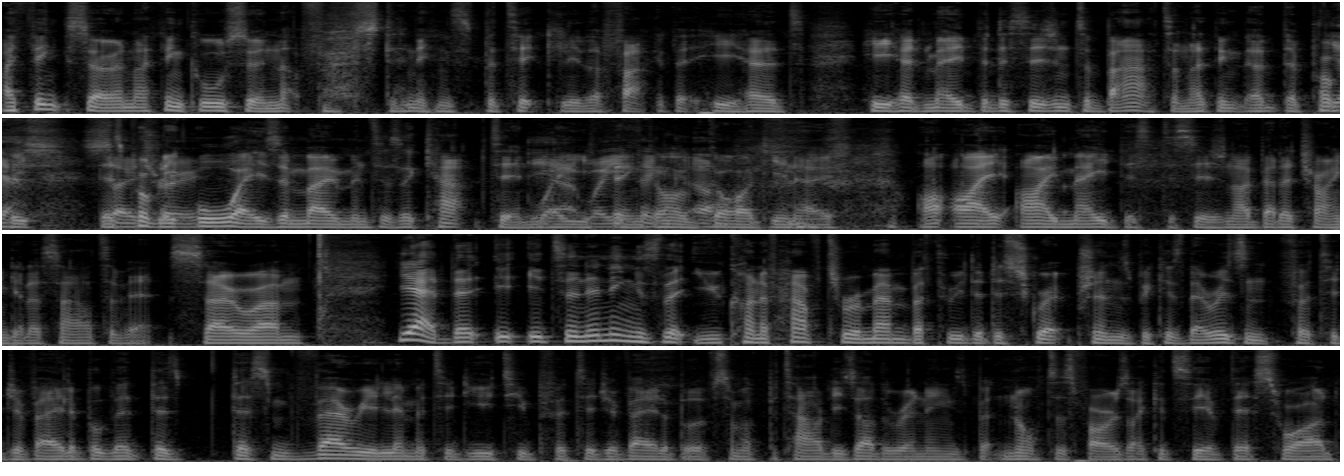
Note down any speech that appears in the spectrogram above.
I think so, and I think also in that first innings, particularly the fact that he had he had made the decision to bat, and I think that there probably Yes, there's so probably true. always a moment as a captain where, you, where you think, think, "Oh oh." God, you know, I I made this decision. I better try and get us out of it." So um, yeah, the, it, it's an innings that you kind of have to remember through the descriptions because there isn't footage available. There- There's there's some very limited YouTube footage available of some of Pataudi's other innings, but not as far as I could see of this one.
